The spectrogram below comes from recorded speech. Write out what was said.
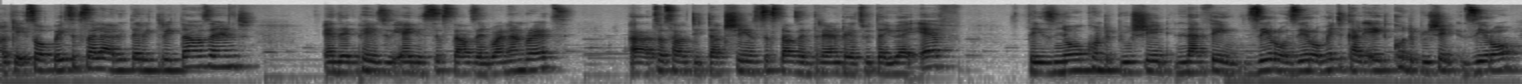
Okay, so basic salary 33,000 and then pays you earn is 6,100. Uh, total deduction 6,300 with the UIF. There is no contribution, nothing, zero, zero. Medical aid contribution, zero.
